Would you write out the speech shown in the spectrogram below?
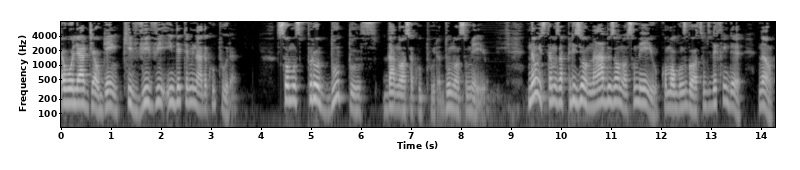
é o olhar de alguém que vive em determinada cultura. Somos produtos da nossa cultura, do nosso meio. Não estamos aprisionados ao nosso meio, como alguns gostam de defender. Não.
